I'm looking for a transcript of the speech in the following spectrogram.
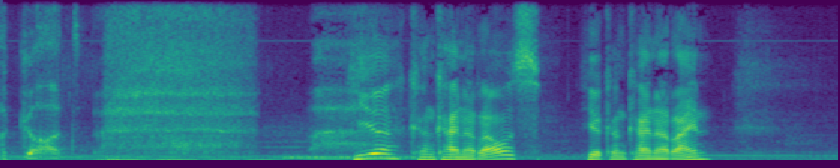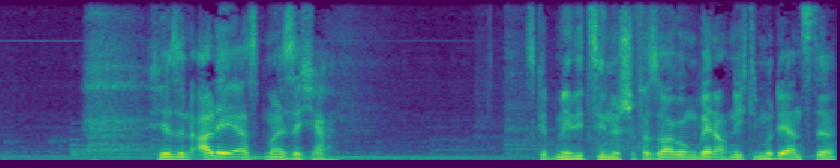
Oh Gott. Hier kann keiner raus, hier kann keiner rein. Hier sind alle erstmal sicher. Es gibt medizinische Versorgung, wenn auch nicht die modernste,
